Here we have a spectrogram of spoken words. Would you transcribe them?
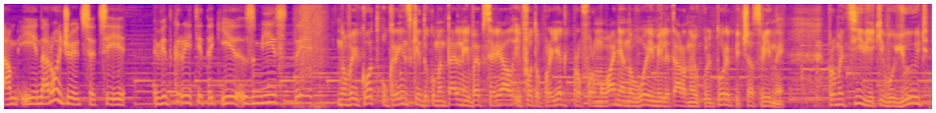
Там і народжуються ці відкриті такі змісти. Новий код український документальний веб-серіал і фотопроєкт про формування нової мілітарної культури під час війни, про митців, які воюють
